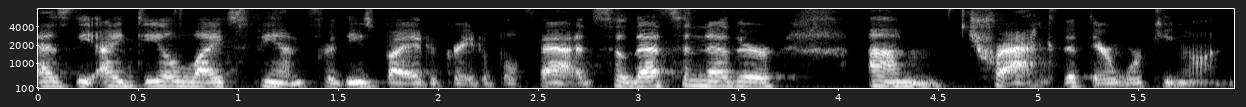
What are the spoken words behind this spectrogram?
as the ideal lifespan for these biodegradable fads. So that's another um, track that they're working on.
